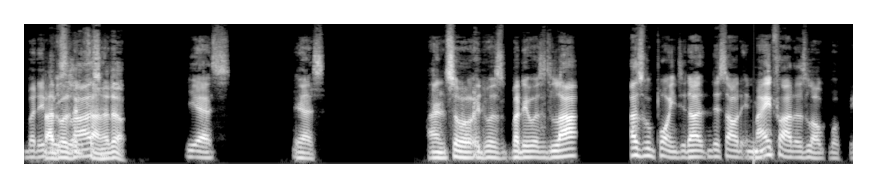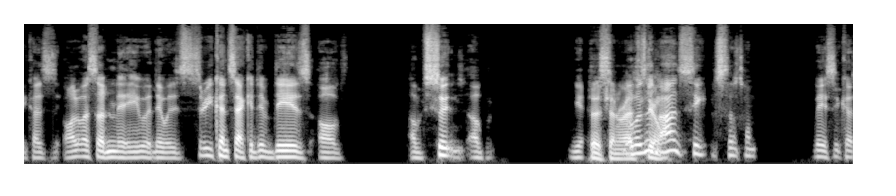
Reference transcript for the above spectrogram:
But it That was, was in Canada. Yes. Yes. And so it was, but it was Lars who pointed out this out in my father's logbook because all of a sudden they, there was three consecutive days of, of, su- of, yeah. Search and What was it, rescue. Lars? Se- Basically,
